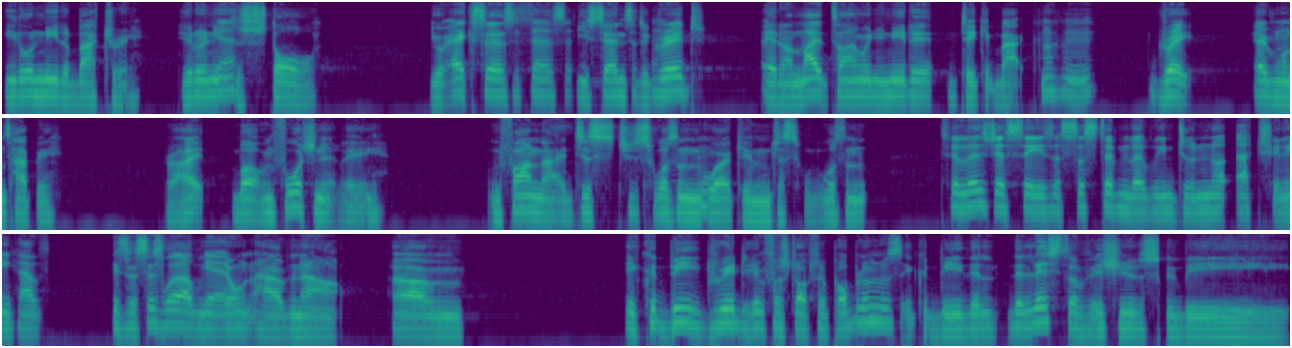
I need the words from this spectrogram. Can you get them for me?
you don't need a battery. You don't need Yeah. to store your excess. You send to the grid, and at night time when you need it, you take it back. hmm Great, everyone's happy, right? But unfortunately, we found that it just just wasn't working. Just wasn't. So let's just say it's a system that we do not actually have. It's a system Well, that we yeah. don't have now. Um, it could be grid infrastructure problems. It could be the the list of issues could be,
